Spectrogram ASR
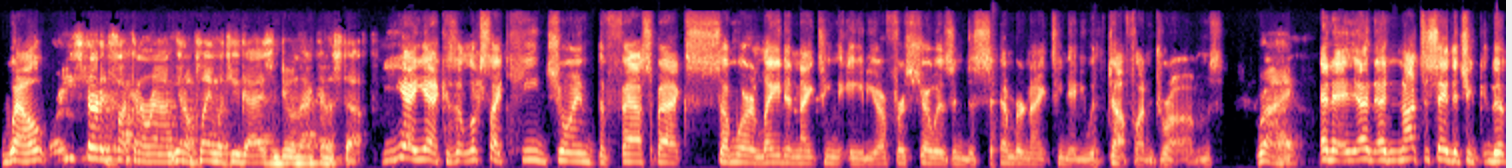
Well, or he started fucking around, you know, playing with you guys and doing that kind of stuff. yeah, yeah, because it looks like he joined the Fastbacks somewhere late in 1980. Our first show is in December 1980 with Duff on drums. Right. And, and and not to say that you the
